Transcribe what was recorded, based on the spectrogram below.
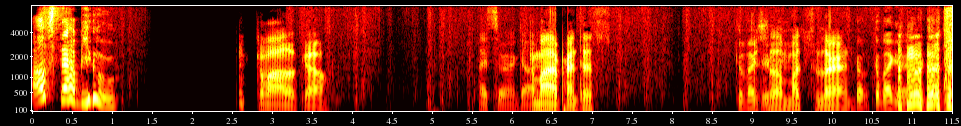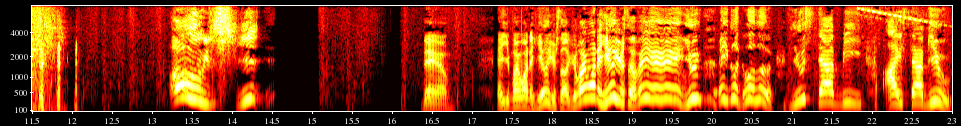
I'll stab you. Come on, let's go. I swear I got Come on, apprentice. Come There's back here. still much to learn. Come, come back here. Come- oh shit! Damn. Hey, you might want to heal yourself. You might want to heal yourself. Hey, hey, hey, you. Hey, look, look, look. You stab me. I stab you.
